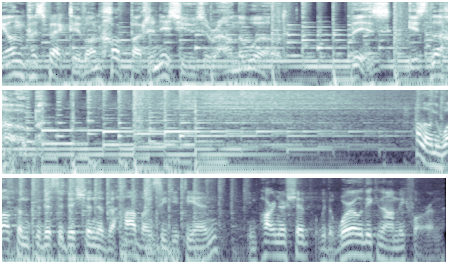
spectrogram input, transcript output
young perspective on hot button issues around the world. This is The Hub. Hello and welcome to this edition of The Hub on CGTN in partnership with the World Economic Forum.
